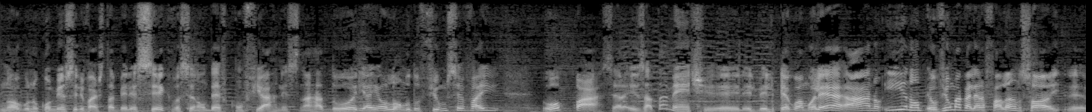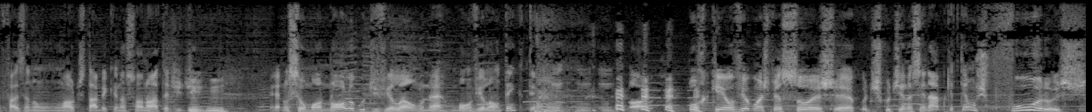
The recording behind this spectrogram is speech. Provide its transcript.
no começo ele vai estabelecer que você não deve confiar nesse narrador, e aí ao longo do filme você vai. Opa, será- exatamente. Ele, ele pegou a mulher. Ah, não. Ih, não. Eu vi uma galera falando, só eh, fazendo um, alt tab aqui na sua nota, de, de- Uhum. é, no seu monólogo de vilão, né? Um bom vilão tem que ter um, um, um monólogo. Porque eu vi algumas pessoas é, discutindo assim, ah, porque tem uns furos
